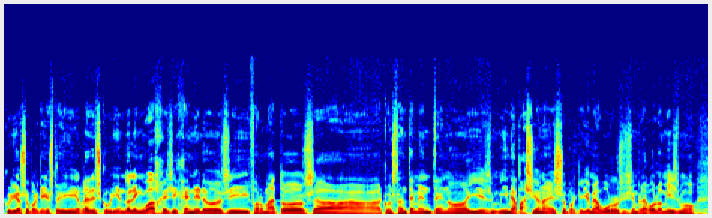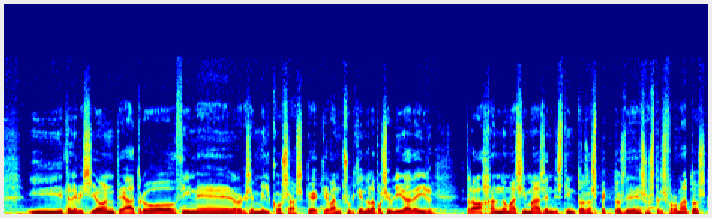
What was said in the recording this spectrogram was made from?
Es curioso porque yo estoy redescubriendo lenguajes y géneros y formatos ah, constantemente, ¿no? Y, es, y me apasiona eso porque yo me aburro si siempre hago lo mismo. Y televisión, teatro, cine, lo que sé, mil cosas que, que van surgiendo la posibilidad de ir trabajando más y más en distintos aspectos de esos tres formatos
